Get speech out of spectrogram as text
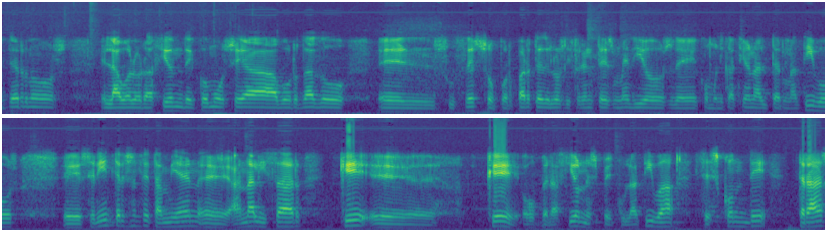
Meternos en la valoración de cómo se ha abordado el suceso por parte de los diferentes medios de comunicación alternativos, eh, sería interesante también eh, analizar qué, eh, qué operación especulativa se esconde tras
